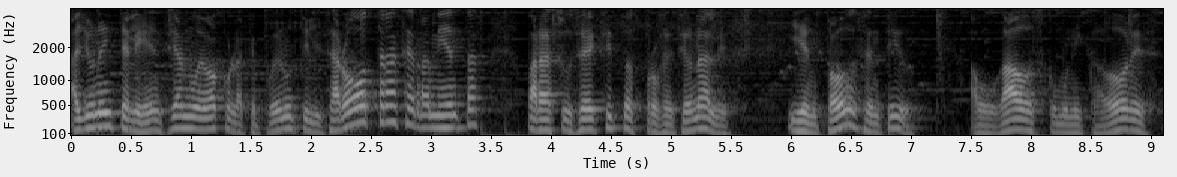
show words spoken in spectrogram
hay una inteligencia nueva con la que pueden utilizar otras herramientas para sus éxitos profesionales y en todo sentido. Abogados, comunicadores,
